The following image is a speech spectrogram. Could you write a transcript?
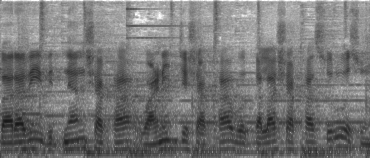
बारावी विज्ञान शाखा वाणिज्य शाखा व कला शाखा सुरू असून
